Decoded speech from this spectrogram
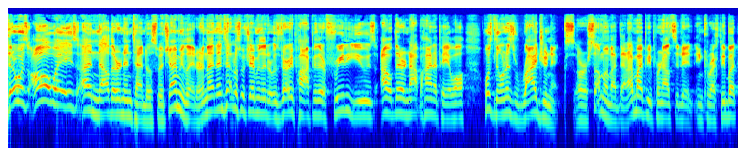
there was always another Nintendo Switch emulator. And that Nintendo Switch emulator was very popular, free to use, out there, not behind a paywall, was known as Ryujinx or something like that. I might be pronouncing it incorrectly, but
